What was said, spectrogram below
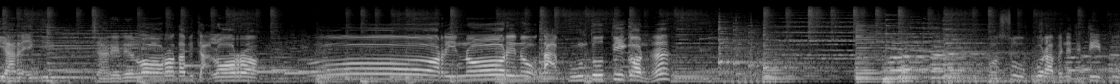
Iya arek iki jarene loro tapi gak loro. Oh, Rino, Rino, tak buntuti kon, ha? Oh, syukur apene ditipu.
